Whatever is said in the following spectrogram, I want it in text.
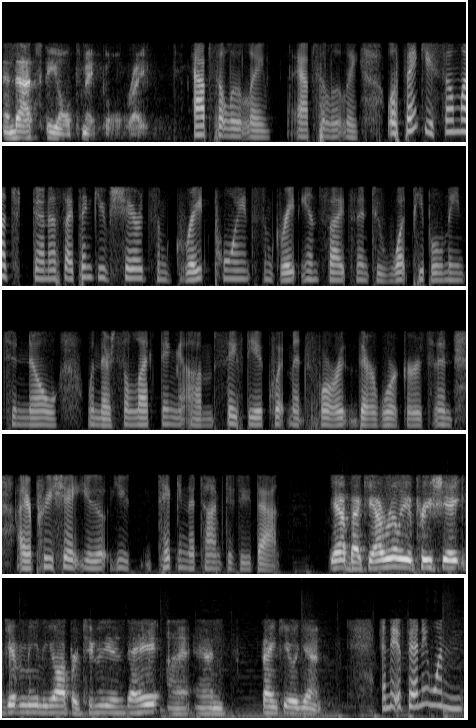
and that's the ultimate goal, right? Absolutely. Absolutely. Well, thank you so much, Dennis. I think you've shared some great points, some great insights into what people need to know when they're selecting um, safety equipment for their workers, and I appreciate you you taking the time to do that. Yeah, Becky, I really appreciate you giving me the opportunity today, uh, and thank you again. And if anyone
